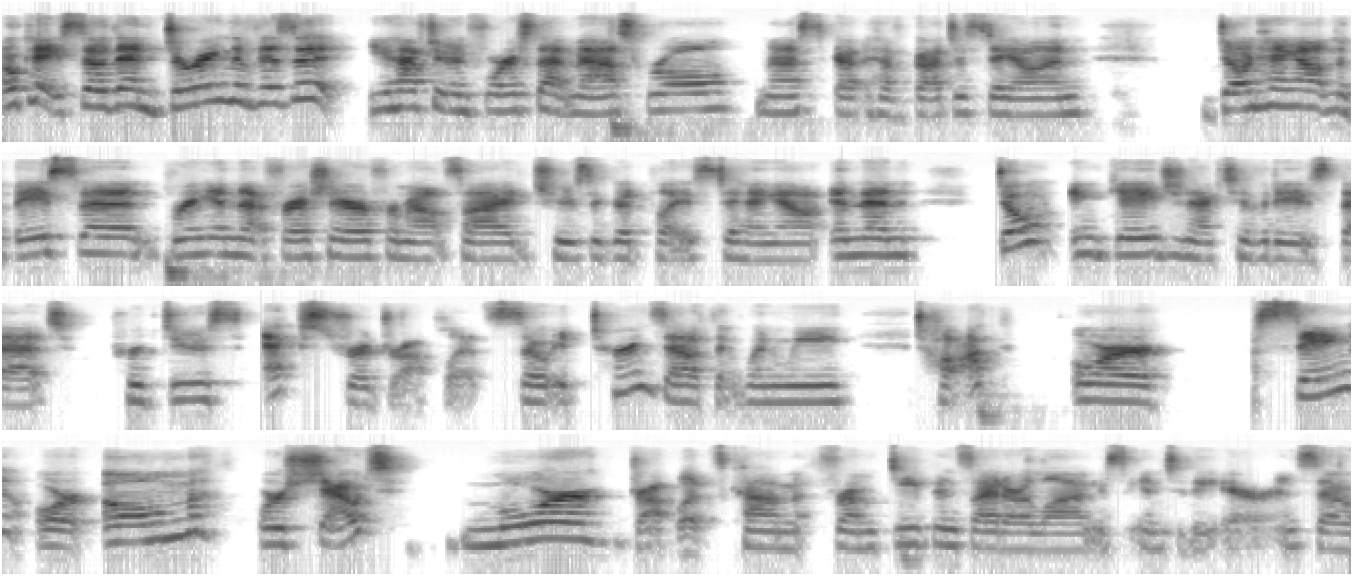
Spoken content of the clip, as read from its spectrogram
Okay, so then during the visit, you have to enforce that mask rule. Masks got, have got to stay on. Don't hang out in the basement. Bring in that fresh air from outside. Choose a good place to hang out. And then don't engage in activities that produce extra droplets. So it turns out that when we talk or sing or ohm or shout, more droplets come from deep inside our lungs into the air. And so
